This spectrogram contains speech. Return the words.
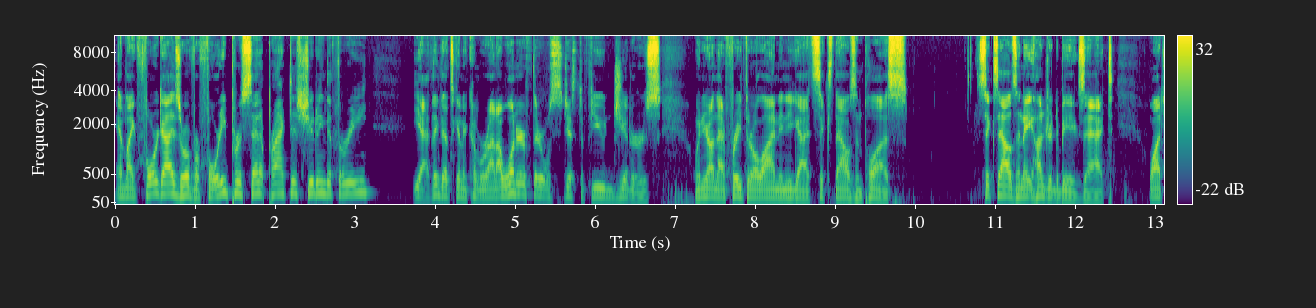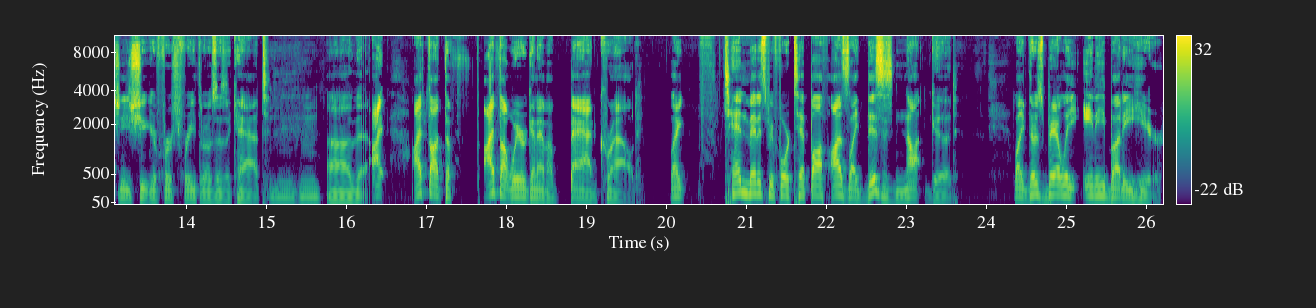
and like four guys are over 40% at practice shooting the three. Yeah, I think that's going to come around. I wonder if there was just a few jitters when you're on that free throw line and you got 6,000 plus, 6,800 to be exact, watching you shoot your first free throws as a cat. Uh, I I thought the I thought we were going to have a bad crowd. Like 10 minutes before tip off, I was like, this is not good. Like there's barely anybody here.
